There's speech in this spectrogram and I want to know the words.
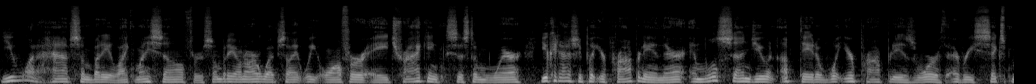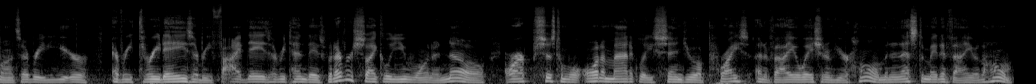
you want to have somebody like myself or somebody on our website. We offer a tracking system where you could actually put your property in there, and we'll send you an update of what your property is worth every six months, every year, every three days, every five days, every ten days, whatever cycle you want to know. Our system will automatically send you a price, an evaluation of your home, and an estimated value of the home.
